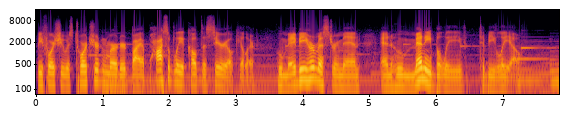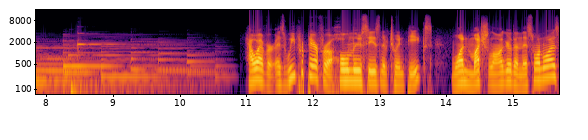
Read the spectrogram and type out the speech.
before she was tortured and murdered by a possibly occultist serial killer, who may be her mystery man and whom many believe to be Leo. However, as we prepare for a whole new season of Twin Peaks, one much longer than this one was,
